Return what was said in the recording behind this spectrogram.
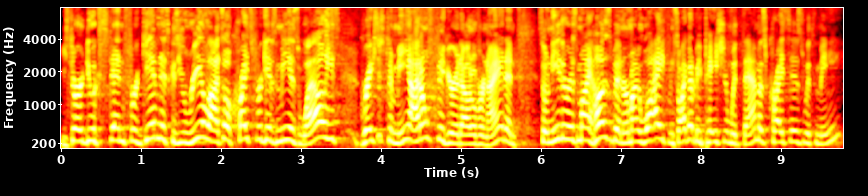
You started to extend forgiveness because you realized, oh, Christ forgives me as well. He's gracious to me. I don't figure it out overnight. And so neither is my husband or my wife. And so I got to be patient with them as Christ is with me.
